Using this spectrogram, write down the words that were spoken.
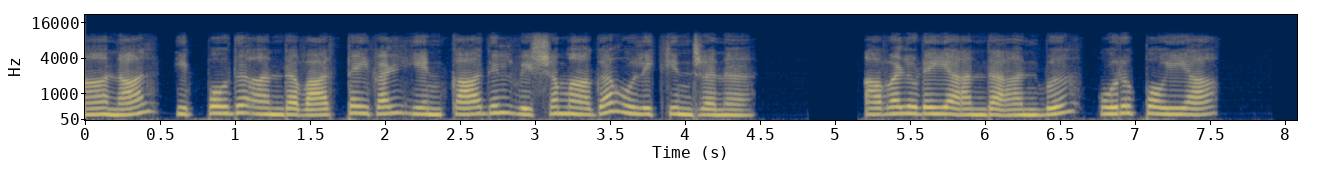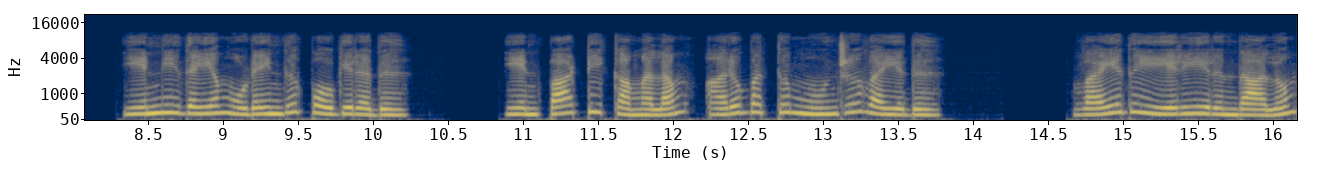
ஆனால் இப்போது அந்த வார்த்தைகள் என் காதில் விஷமாக ஒலிக்கின்றன. அவளுடைய அந்த அன்பு ஒரு பொய்யா? என் இதயம் உடைந்து போகிறது. என் பாட்டி கமலம் அறுபத்து மூன்று வயது. வயது ஏறியிருந்தாலும்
